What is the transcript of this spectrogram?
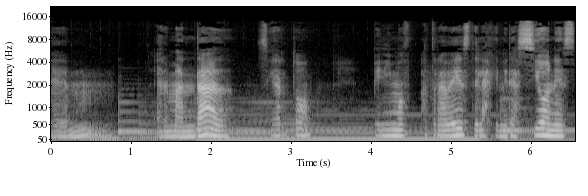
em, hermandad, ¿cierto? Venimos a través de las generaciones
